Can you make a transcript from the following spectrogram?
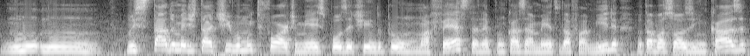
num, num, num estado meditativo muito forte. Minha esposa tinha ido pra uma festa, né? Pra um casamento da família. Eu tava sozinho em casa.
